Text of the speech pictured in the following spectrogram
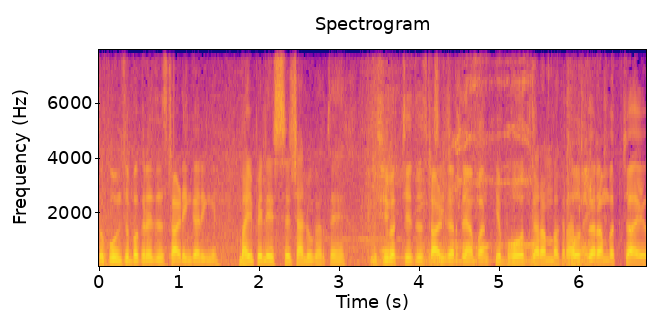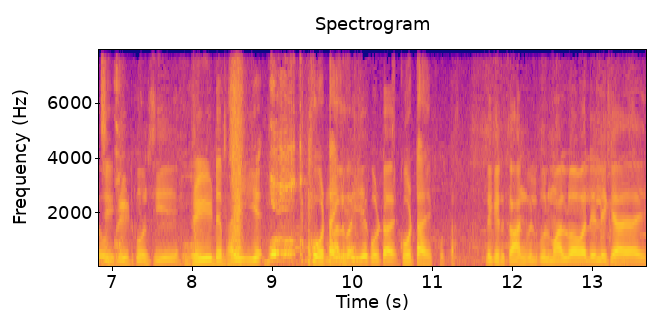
तो कौन से बकरे से स्टार्टिंग करेंगे? भाई पहले इससे चालू करते हैं। इसी बच्चे से स्टार्ट करते हैं अपन। ये बहुत गर्म बकरा बहुत गर्म बच्चा है। और ब्रीड कौन सी है ब्रीड भाई ये कोटा ही मालवा ये कोटा है? कोटा है कोटा। लेकिन कान बिल्कुल मालवा वाले लेके आया है।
